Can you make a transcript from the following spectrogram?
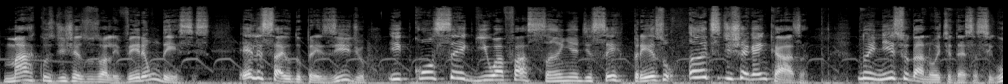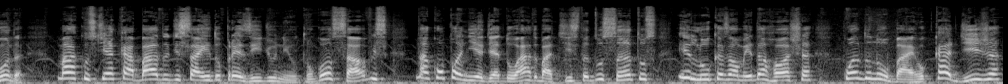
Marcos de Jesus Oliveira é um desses. Ele saiu do presídio e conseguiu a façanha de ser preso antes de chegar em casa. No início da noite dessa segunda, Marcos tinha acabado de sair do presídio Newton Gonçalves na companhia de Eduardo Batista dos Santos e Lucas Almeida Rocha, quando no bairro Cadija,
